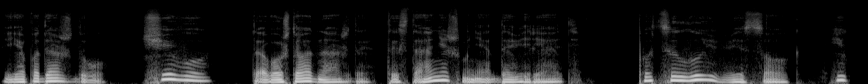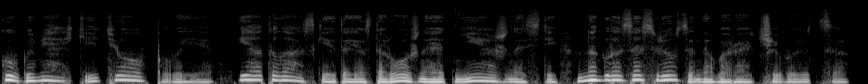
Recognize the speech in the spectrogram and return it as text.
Я подожду. Чего? Того, что однажды ты станешь мне доверять. Поцелуй в висок. И губы мягкие, теплые. И от ласки этой осторожной, от нежности На глаза слезы наворачиваются.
